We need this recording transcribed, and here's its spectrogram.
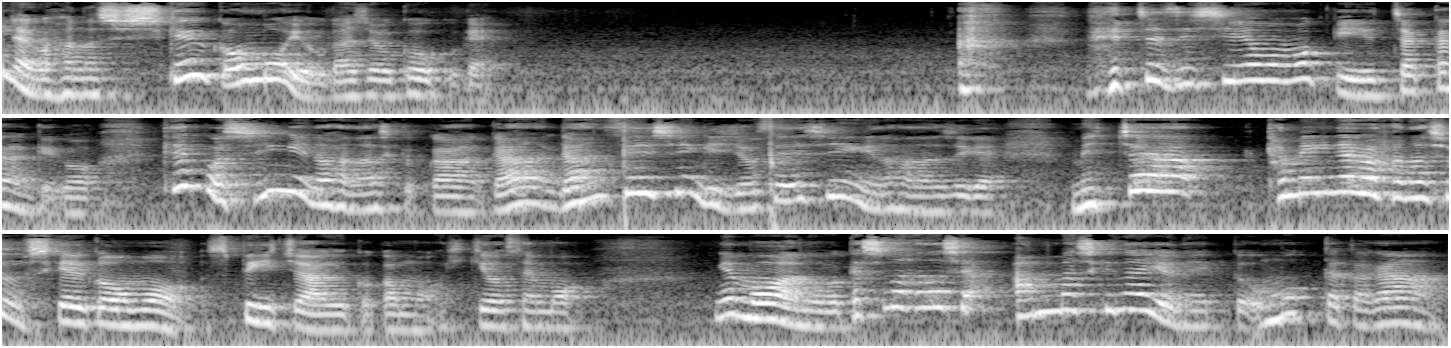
になる話してると思うよラジオトークで。めっちゃ自信を持って言っちゃったんだけど結構心理の話とかが男性心理女性心理の話でめっちゃためになる話をしてると思う。スピリチュアルとかも引き寄せも。でもあの私の話あんましてないよねって思ったから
